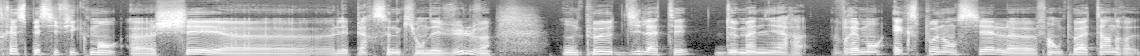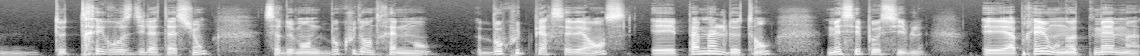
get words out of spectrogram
très spécifiquement euh, chez euh, les personnes qui ont des vulves, on peut dilater de manière vraiment exponentielle. euh, Enfin, on peut atteindre de très grosses dilatations. Ça demande beaucoup d'entraînement, beaucoup de persévérance et pas mal de temps, mais c'est possible. Et après, on note même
